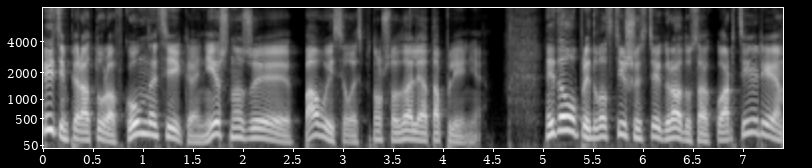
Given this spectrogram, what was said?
и температура в комнате, конечно же, повысилась, потому что дали отопление. Итого при 26 градусах в квартире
